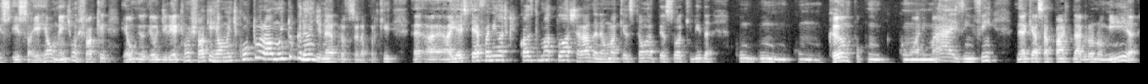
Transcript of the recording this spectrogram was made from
Isso, isso aí realmente é um choque, eu, eu, diria que é um choque realmente cultural muito grande, né, professora? Porque é, aí a Stephanie, eu acho que quase que matou a charada, né? Uma questão é a pessoa que lida com, com, com campo, com, com animais, enfim, né? Que é essa parte da agronomia,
